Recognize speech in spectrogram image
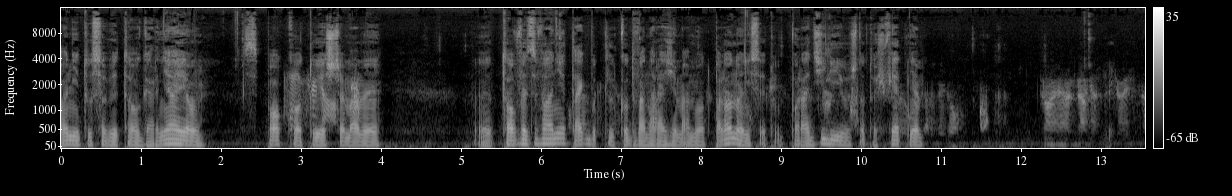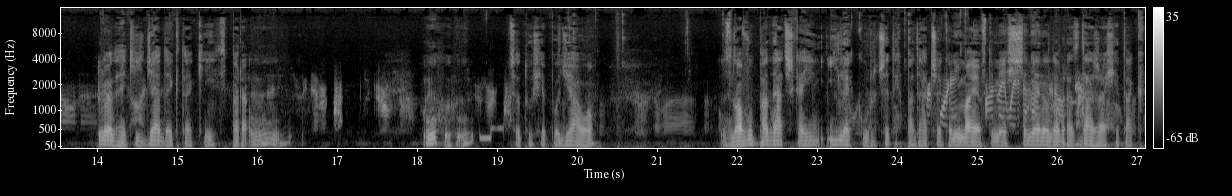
Oni tu sobie to ogarniają. Spoko, tu jeszcze mamy e, to wezwanie, tak, bo tylko dwa na razie mamy odpalone, oni sobie tu poradzili już, no to świetnie. No to jakiś dziadek taki z para... Uuu. Uhuhu. Co tu się podziało? Znowu padaczka i ile kurczę tych padaczek oni mają w tym mieście? Nie no dobra, zdarza się tak.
